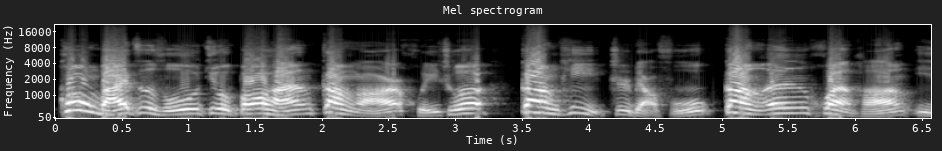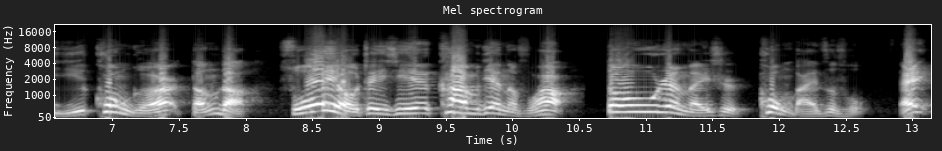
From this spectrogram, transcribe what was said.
空白字符就包含杠 r 回车、杠 t 制表符、杠 n 换行以及空格等等，所有这些看不见的符号。都认为是空白字符，哎，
